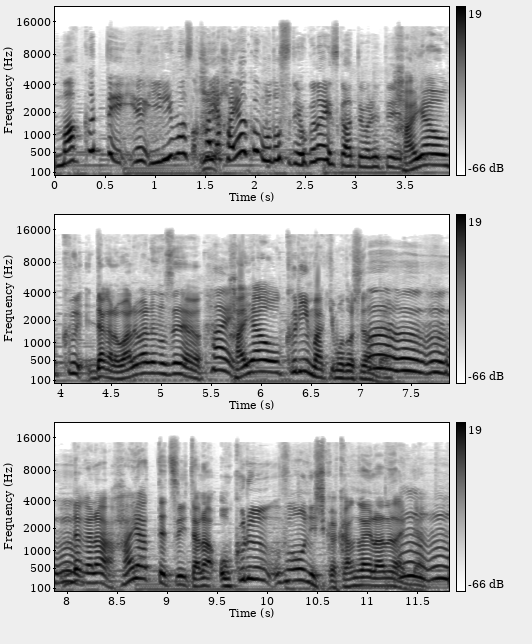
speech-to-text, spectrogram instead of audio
巻くっていいります？はい早く戻すでよくないですかって言われて。早送りだから我々の世代ははい早送り巻き戻しうなんだよ、んうんうんうん。だから早ってついたら送る方にしか考えられないんだよ、うんうんうん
